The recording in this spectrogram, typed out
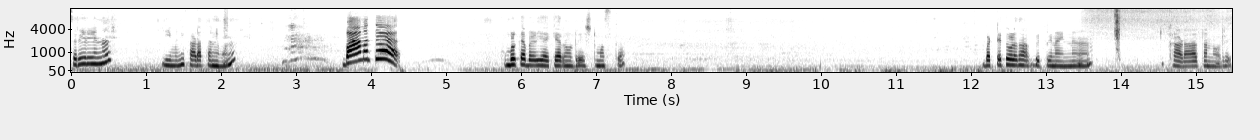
ಸರಿ ಇಲ್ಲ ನಿನ್ನ? ಈ ಮನೆ ಕಾಡತ್ತ ನೀವು. ಬಾ ಮತ್ತೆ. ಕುಂಬಳಕಾಯಿ ಬೆಳಿ ಹಾಕ್ಯಾರ ನೋಡ್ರಿ ಎಷ್ಟು ಮಸ್ತ್. ಬಟ್ಟೆ ತೊಳೆದು ಹಾಕ್ಬೇಕ್ರಿ ನಾ ಇನ್ನು. ಕಾಡಾತ ನೋಡ್ರಿ.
